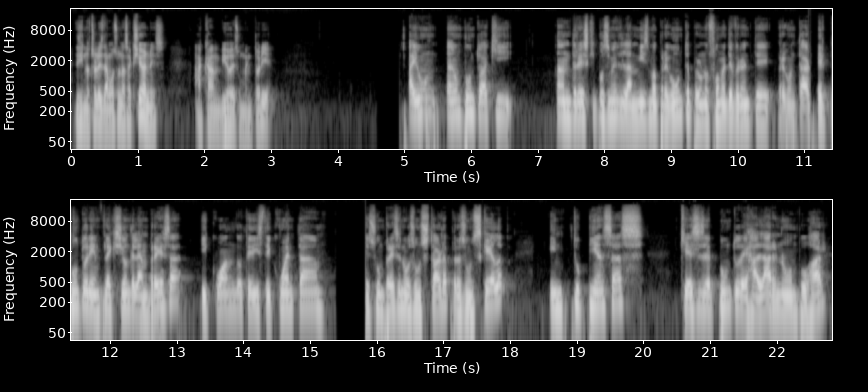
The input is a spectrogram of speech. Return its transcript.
Es decir, nosotros les damos unas acciones a cambio de su mentoría. Hay un, hay un punto aquí, Andrés, que posiblemente la misma pregunta, pero una forma diferente de preguntar. El punto de inflexión de la empresa y cuando te diste cuenta que su empresa no es un startup, pero es un scale-up, y tú piensas que ese es el punto de jalar, no empujar,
